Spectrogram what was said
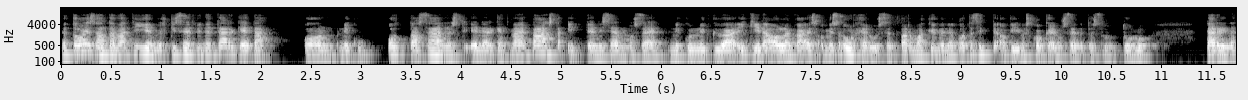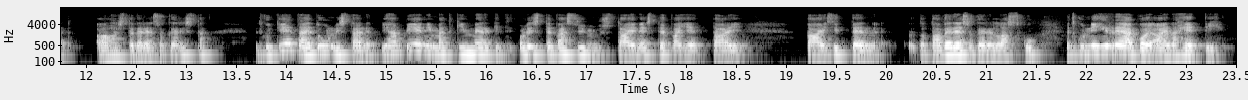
Ja toisaalta mä tiedän myöskin se, että miten tärkeää on niin kuin, ottaa säännöllisesti energiaa. Että mä en päästä itteeni semmoiseen niin kuin nykyään ikinä ollenkaan edes omissa urheiluissa. Että varmaan kymmenen vuotta sitten on viimeksi kokenut sen, että olisi tullut tärinät alhaisesta verensokerista. Että kun tietää ja tunnistaa että ihan pienimmätkin merkit, oli sitten väsymys tai nestevaje tai, tai sitten tota, verensokerin lasku, että kun niihin reagoi aina heti,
